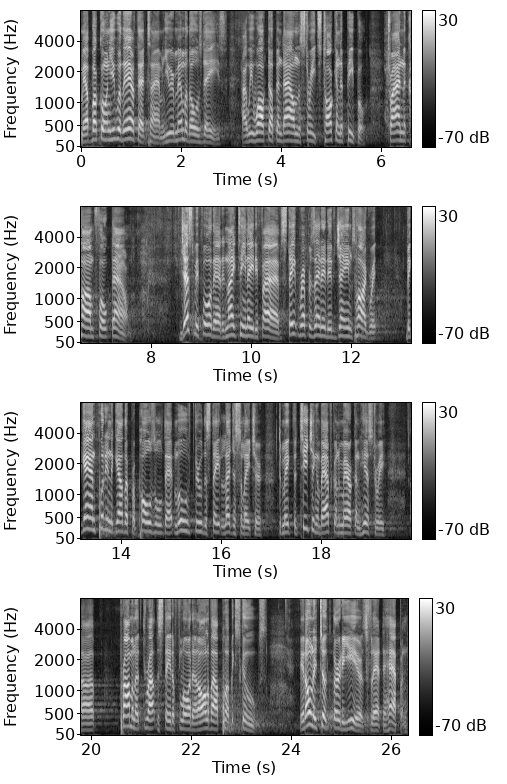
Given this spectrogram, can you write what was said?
Mayor Buckhorn, you were there at that time, and you remember those days, how we walked up and down the streets talking to people, trying to calm folk down. Just before that, in 1985, State Representative James Hargrett began putting together a proposal that moved through the state legislature to make the teaching of African American history uh, prominent throughout the state of Florida and all of our public schools. It only took 30 years for that to happen.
